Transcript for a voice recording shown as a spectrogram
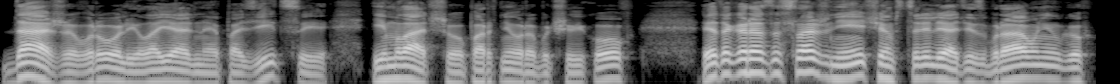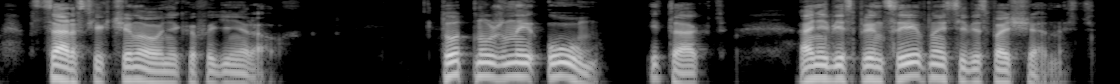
даже в роли лояльной оппозиции и младшего партнера большевиков это гораздо сложнее, чем стрелять из браунингов в царских чиновников и генералов. Тут нужны ум и такт, а не беспринципность и беспощадность.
